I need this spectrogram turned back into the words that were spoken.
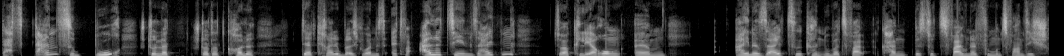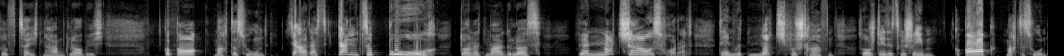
Das ganze Buch, stottert, stottert Kolle, der kreidebleich geworden ist, etwa alle zehn Seiten. Zur Erklärung, ähm, eine Seite kann über zwei, kann bis zu 225 Schriftzeichen haben, glaube ich. Kokok, macht das Huhn. Ja, das ganze Buch, donnert Magelos. Wer Notch herausfordert, den wird Notch bestrafen. So steht es geschrieben. Gok, macht das Huhn.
